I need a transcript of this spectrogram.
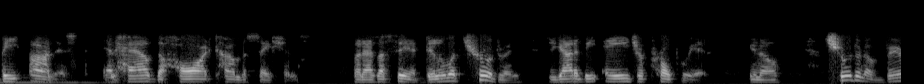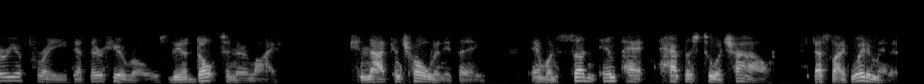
be honest and have the hard conversations. But as I said, dealing with children, you got to be age appropriate. You know, children are very afraid that their heroes, the adults in their life, cannot control anything. And when sudden impact happens to a child, that's like, wait a minute.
